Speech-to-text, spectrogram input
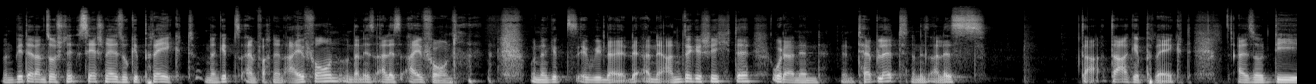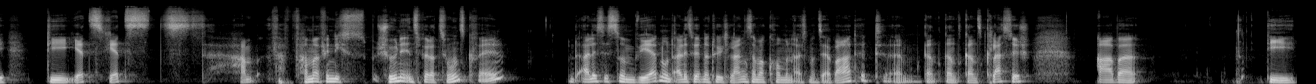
Man wird ja dann so schnell, sehr schnell so geprägt und dann gibt's einfach ein iPhone und dann ist alles iPhone. Und dann gibt's irgendwie eine, eine andere Geschichte oder einen, ein Tablet, dann ist alles da, da geprägt. Also die, die jetzt, jetzt haben, haben wir, finde ich, schöne Inspirationsquellen und alles ist so im Werden und alles wird natürlich langsamer kommen, als man es erwartet. Ähm, ganz, ganz, ganz klassisch. Aber die,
